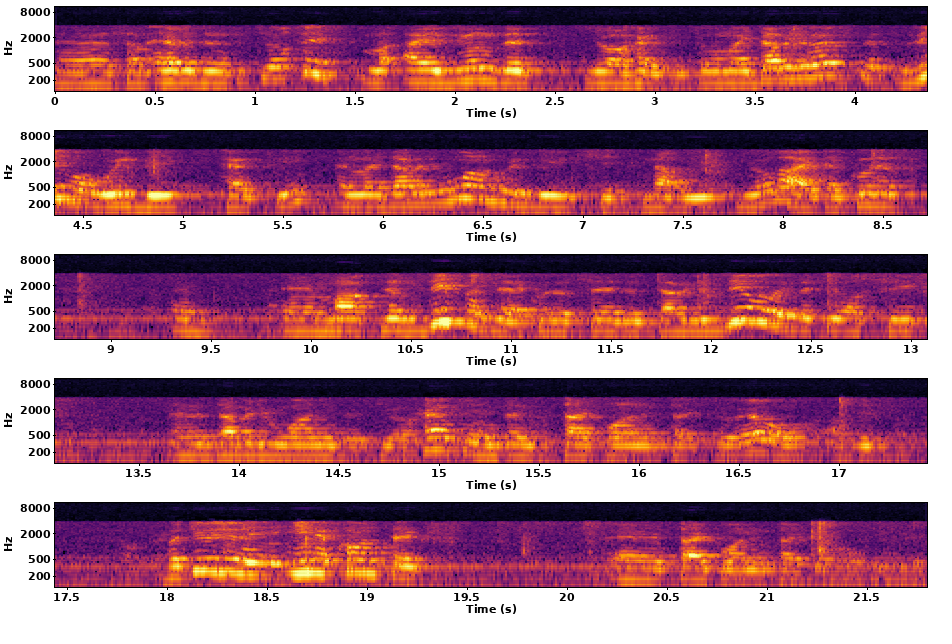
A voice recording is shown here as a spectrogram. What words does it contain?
uh, some evidence that you're sick, I assume that you're healthy. So my WF at zero will be healthy, and my W1 will be sick. Now, you, you're right, I could have uh, uh, mark them differently. I could have said that W0 is that you're sick, and the W1 is that you're healthy, and then type 1 and type 2 error are different. But usually, in a context, uh, type 1 and type 0 will be.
